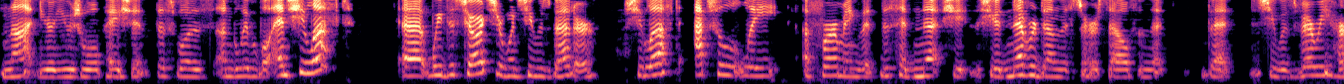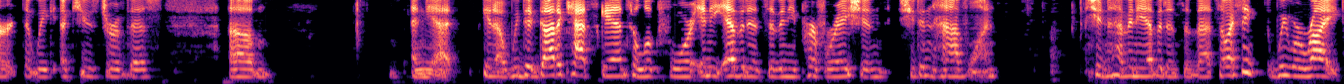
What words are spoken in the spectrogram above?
not your usual patient. This was unbelievable, and she left. Uh, we discharged her when she was better. She left absolutely affirming that this had ne- she she had never done this to herself and that that she was very hurt that we accused her of this um, and yet you know we did got a cat scan to look for any evidence of any perforation she didn't have one she didn't have any evidence of that so i think we were right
